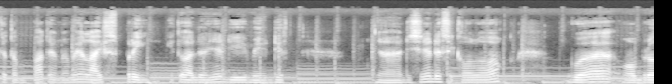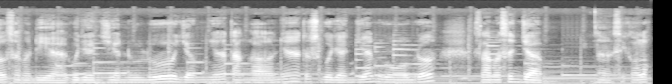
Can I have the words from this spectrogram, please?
ke tempat yang namanya Life Spring itu adanya di Medit. Nah di sini ada psikolog gue ngobrol sama dia gue janjian dulu jamnya tanggalnya terus gue janjian gue ngobrol selama sejam Nah, psikolog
